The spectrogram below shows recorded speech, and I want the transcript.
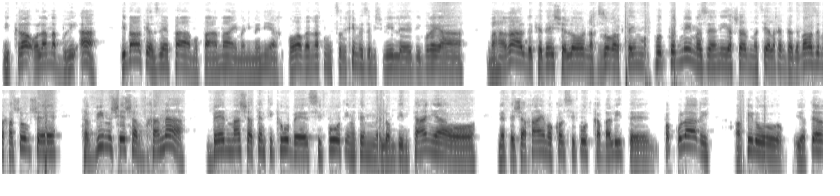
נקרא עולם הבריאה. דיברתי על זה פעם או פעמיים, אני מניח פה, אבל אנחנו צריכים את זה בשביל אה, דברי המהר"ל, וכדי שלא נחזור על קטעים קודמים, אז אני עכשיו מציע לכם את הדבר הזה, וחשוב שתבינו שיש הבחנה בין מה שאתם תקראו בספרות, אם אתם לומדים טניה או נפש החיים או כל ספרות קבלית אה, פופולרית, אפילו יותר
